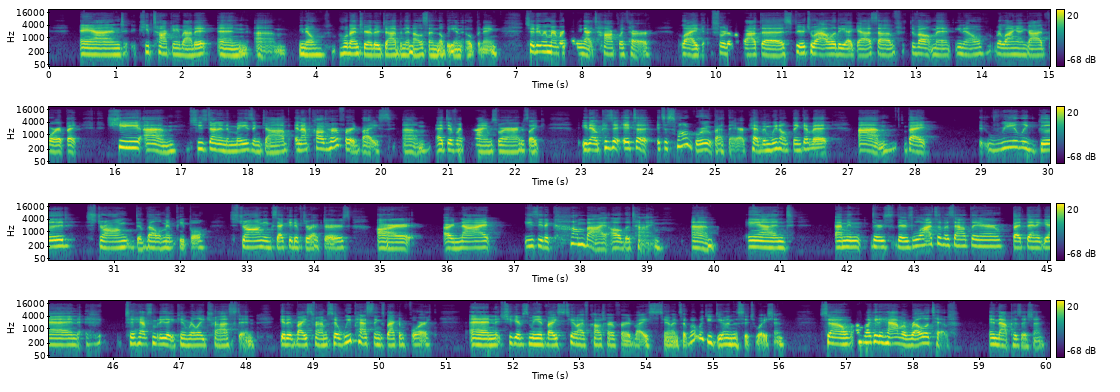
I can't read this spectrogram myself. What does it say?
and keep talking about it and, um, you know, hold on to your other job. And then all of a sudden there'll be an opening. So I do remember having that talk with her like sort of about the spirituality, I guess, of development, you know, relying on God for it. But she um she's done an amazing job and i've called her for advice um at different times where i was like you know because it, it's a it's a small group out there kevin we don't think of it um but really good strong development people strong executive directors are are not easy to come by all the time um and I mean, there's there's lots of us out there, but then again, to have somebody that you can really trust and get advice from. So we pass things back and forth. And she gives me advice too. I've called her for advice too and said, What would you do in this situation? So I'm lucky to have a relative in that position.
